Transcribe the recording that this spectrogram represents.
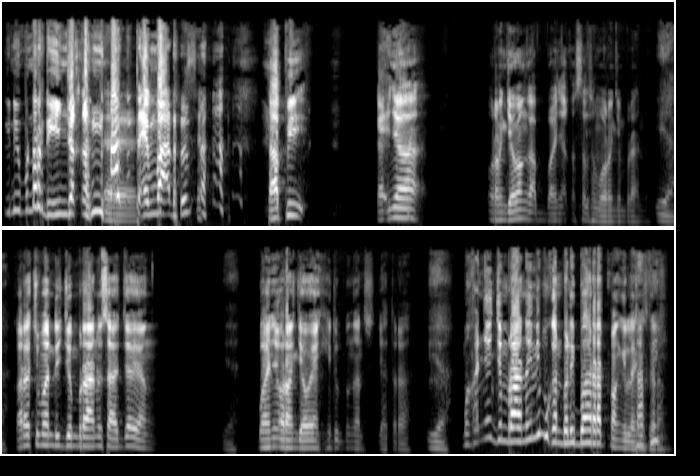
ini bener diinjak kan Eh. tembak terus Tapi kayaknya orang Jawa nggak banyak kesel sama orang Jemberana. iya Karena cuma di Jemberana saja yang Iya. banyak orang Jawa yang hidup dengan sejahtera. Iya. Makanya Jemberana ini bukan Bali Barat panggilannya Tapi- sekarang.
